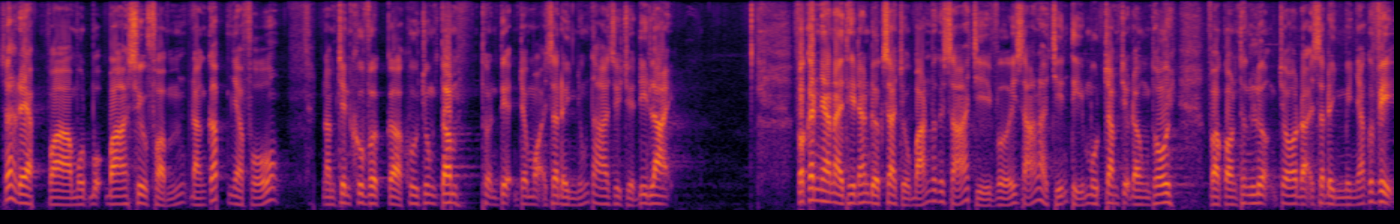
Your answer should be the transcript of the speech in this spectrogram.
Rất là đẹp và một bộ ba siêu phẩm đẳng cấp nhà phố. Nằm trên khu vực uh, khu trung tâm thuận tiện cho mọi gia đình chúng ta di chuyển đi lại và căn nhà này thì đang được gia chủ bán với cái giá chỉ với giá là 9 tỷ 100 triệu đồng thôi Và còn thương lượng cho đại gia đình mình nha quý vị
